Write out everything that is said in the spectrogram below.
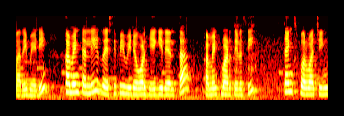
ಮರಿಬೇಡಿ. ಕಮೆಂಟಲ್ಲಿ ರೆಸಿಪಿ ವಿಡಿಯೋಗಳು ಹೇಗಿದೆ ಅಂತ ಕಮೆಂಟ್ ಮಾಡಿ ತಿಳಿಸಿ. ಥ್ಯಾಂಕ್ಸ್ ಫಾರ್ ವಾಚಿಂಗ್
